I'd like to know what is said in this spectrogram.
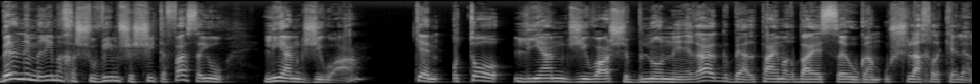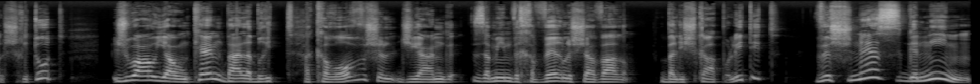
בין הנמרים החשובים ששי תפס היו לינג ג'יהווה, כן, אותו לינג ג'יהווה שבנו נהרג, ב-2014 הוא גם הושלך לכלא על שחיתות. ג'ואו יונגקאנג, בעל הברית הקרוב של ג'יאנג זמין וחבר לשעבר בלשכה הפוליטית. ושני הסגנים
